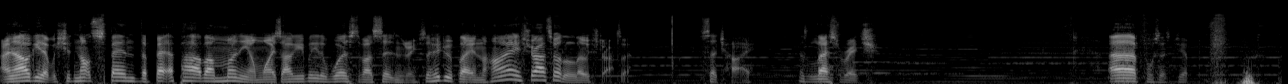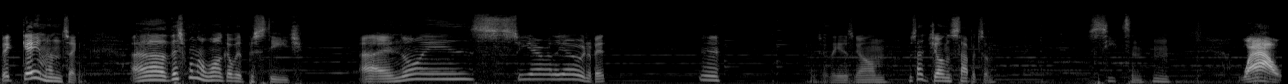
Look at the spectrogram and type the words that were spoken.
and argue that we should not spend the better part of our money on what is arguably the worst of our citizenry. So who do we blame, the high strata or the low strata? Such high. There's less rich. Uh, citizenship. Big game hunting. Uh, this one I want to go with prestige. Uh, annoys Sierra Leone a bit. The leader's gone. Was that John Sabaton? Seaton. Hmm. Wow.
